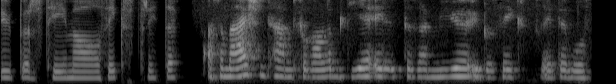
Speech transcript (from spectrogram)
über das Thema Sex zu reden? Also meistens haben vor allem die Eltern Mühe, über Sex zu reden, die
